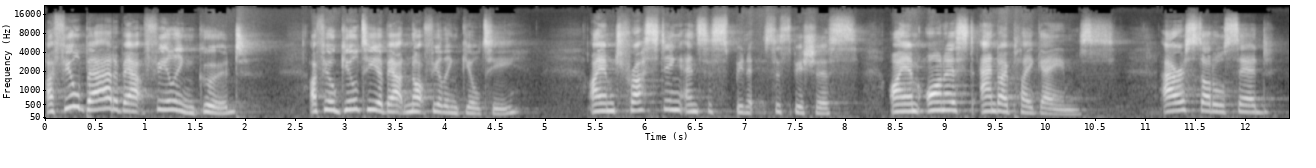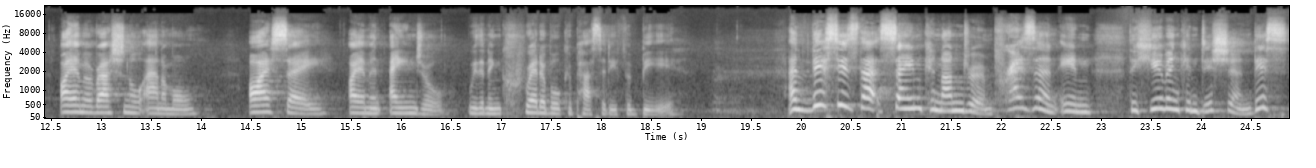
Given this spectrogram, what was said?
I feel bad about feeling good. I feel guilty about not feeling guilty. I am trusting and suspicious. I am honest and I play games. Aristotle said, I am a rational animal. I say, I am an angel with an incredible capacity for beer. And this is that same conundrum present in the human condition. This,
